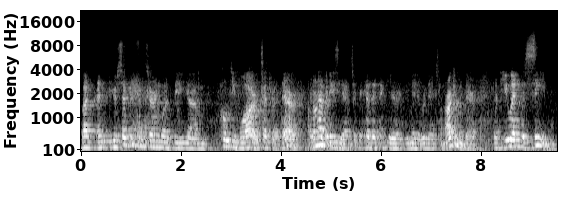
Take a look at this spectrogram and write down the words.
But, and your second concern was the um, Cote d'Ivoire, et cetera. There, I don't have an easy answer because I think you you made a really excellent argument there that the UN was seen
